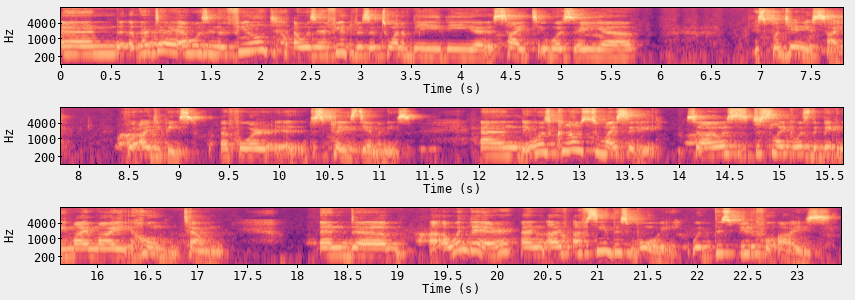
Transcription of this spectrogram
And that day I was in the field. I was in a field visit to one of the the uh, site. It was a, uh, a spontaneous site for IDPs, uh, for uh, displaced Yemenis. And it was close to my city. So I was just like it was the beginning, my, my hometown. And um, I went there and I've, I've seen this boy with this beautiful eyes,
